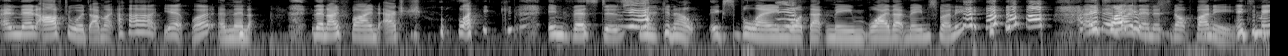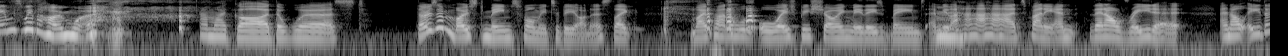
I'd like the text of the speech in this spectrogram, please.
and then afterwards I'm like, ah, yeah, what? And then then I find actual like investors who can help explain what that meme, why that meme's funny. and It's then like by then it's not funny. It's memes with homework. Oh my god, the worst. Those are most memes for me, to be honest. Like, my partner will always be showing me these memes and be like, Mm. ha ha ha, ha, it's funny. And then I'll read it, and I'll either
